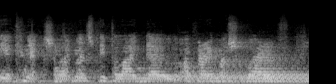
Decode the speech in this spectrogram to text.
definitely a connection. Like most people I know are very much aware of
